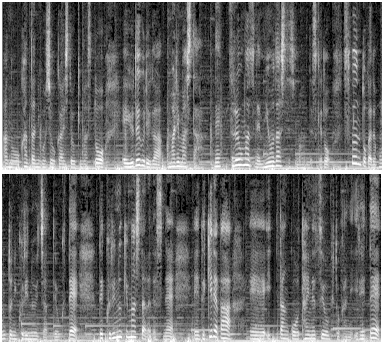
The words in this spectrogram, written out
あの簡単にご紹介しておきますと、えー、茹で栗が余りました。ね、それをまずね身を出してしまうんですけどスプーンとかで本当にくり抜いちゃってよくてでくり抜きましたらですね、え、できれば、えー、一旦こう耐熱容器とかに入れて、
